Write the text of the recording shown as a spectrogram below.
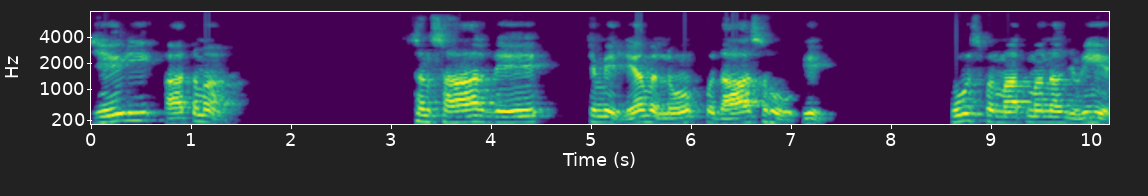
ਜਿਹੜੀ ਆਤਮਾ ਸੰਸਾਰ ਦੇ ਝਮੇਲਿਆਂ ਵੱਲੋਂ ਉਦਾਸ ਹੋ ਕੇ ਉਸ ਪਰਮਾਤਮਾ ਨਾਲ ਜੁੜੀ ਹੈ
